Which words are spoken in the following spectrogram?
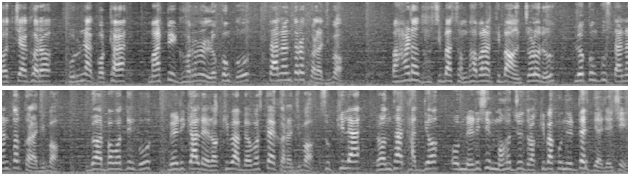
କଚ୍ଚା ଘର ପୁରୁଣା କୋଠା ମାଟି ଘରର ଲୋକଙ୍କୁ ସ୍ଥାନାନ୍ତର କରାଯିବ। ପାହାଡ଼ ଧସିବା ସମ୍ଭାବନା ଥିବା ଅଞ୍ଚଳରୁ ଲୋକଙ୍କୁ ସ୍ଥାନାନ୍ତର କରାଯିବ। ଗର୍ଭବତୀଙ୍କୁ ମେଡିକାଲରେ ରଖିବା ବ୍ୟବସ୍ଥା କରାଯିବ। ଶୁଖିଲା ରନ୍ଧା ଖାଦ୍ୟ ଓ ମେଡିସିନ ମହଜୁଦ ରଖିବାକୁ ନିର୍ଦ୍ଦେଶ ଦିଆଯାଇଛି।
